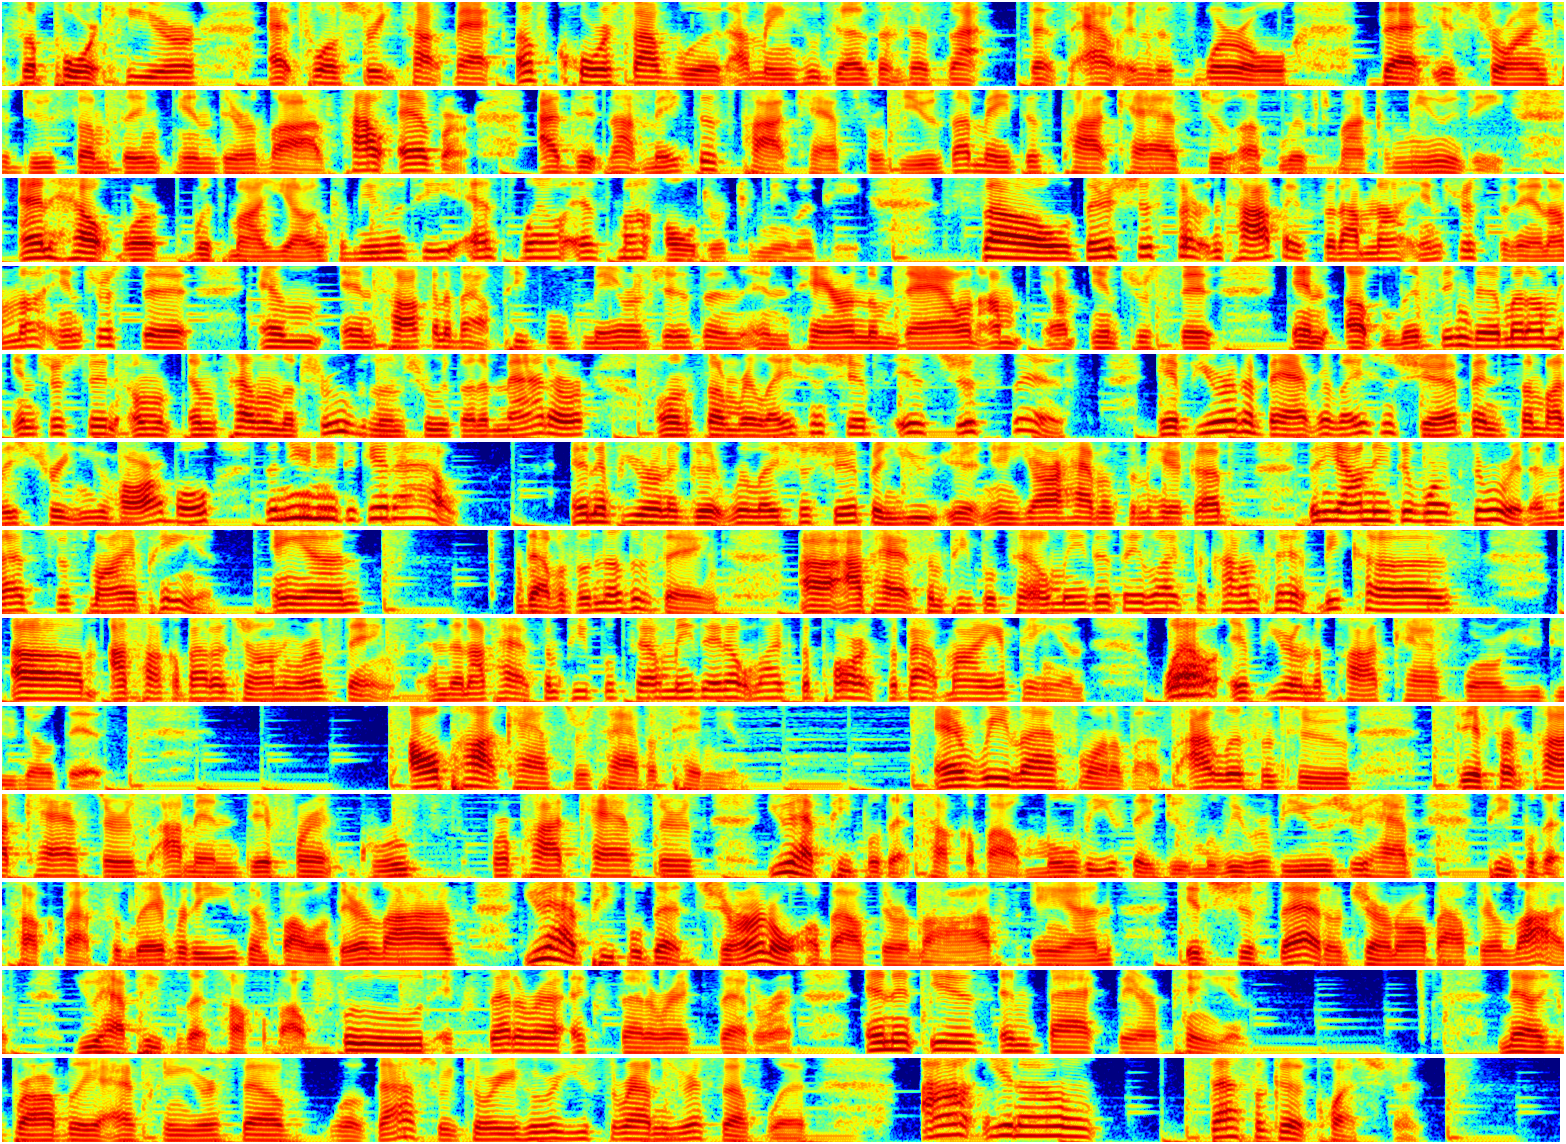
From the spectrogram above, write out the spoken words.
support here at 12th Street Talk Back? Of course I would. I mean, who doesn't? Does not that's out in this world that is trying to do something in their lives. However, I did not make this podcast for views. I made this podcast to uplift my community and help work with my young community as well as my older community. So there's just certain topics that I'm not interested in. I'm not interested in, in talking about people's marriages and, and tearing them down. I'm, I'm interested in uplifting them and I'm interested in, in telling the truth and the truth of the matter on some relationships is just this if you're in a bad relationship and somebody's treating you horrible, then you need to get out. And if you're in a good relationship and you and y'all having some hiccups, then y'all need to work through it. And that's just my opinion. And that was another thing. Uh, I've had some people tell me that they like the content because um, I talk about a genre of things. And then I've had some people tell me they don't like the parts about my opinion. Well, if you're in the podcast world, you do know this all podcasters have opinions. Every last one of us. I listen to different podcasters. I'm in different groups for podcasters. You have people that talk about movies, they do movie reviews. You have people that talk about celebrities and follow their lives. You have people that journal about their lives, and it's just that a journal about their life. You have people that talk about food, etc., etc., etc. And it is, in fact, their opinion. Now you're probably asking yourself, well, gosh, Victoria, who are you surrounding yourself with? Uh, you know, that's a good question.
